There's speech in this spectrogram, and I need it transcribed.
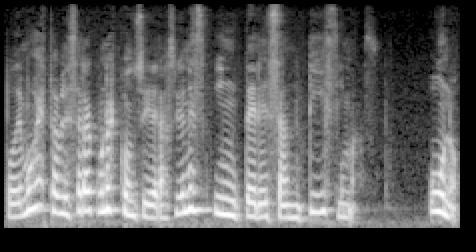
Podemos establecer algunas consideraciones interesantísimas uno,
